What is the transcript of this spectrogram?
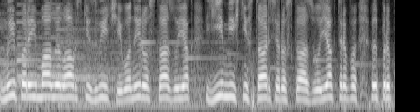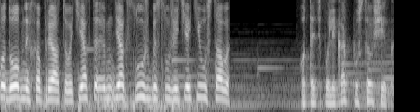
Ми переймали лаврські звичаї. Вони розказували, як їм їхні старці розказували, як треба преподобних опрятувати, як, як служби служити, які устави. Отець Полікарп пустовщик.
